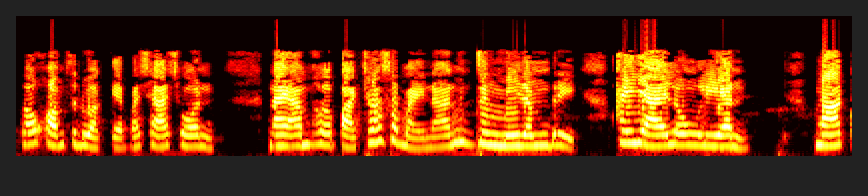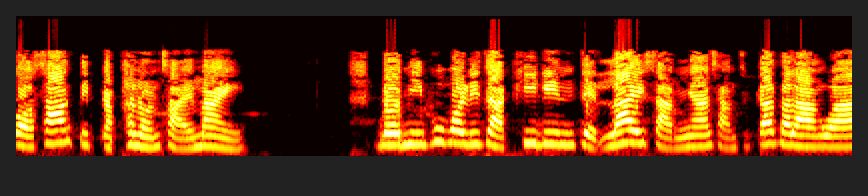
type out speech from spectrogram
เพื่อความสะดวกแก่ประชาชน ในอำเภอปากช่องสมัยนั้นจึงมีดำริให้ย้ายโรงเรียน มาก่อสร้างติดกับถนนสายใหม่ โดยมีผู้บริจาคที่ดิน 7 ไร่ 3 งาน 39 ตารางวา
